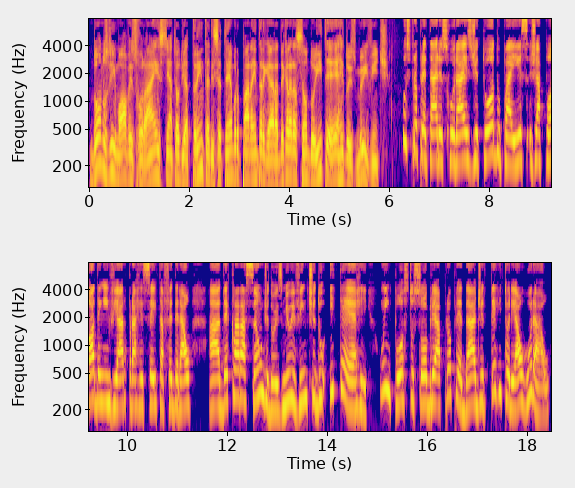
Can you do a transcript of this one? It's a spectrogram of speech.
Donos de imóveis rurais têm até o dia 30 de setembro para entregar a declaração do ITR 2020. Os proprietários rurais de todo o país já podem enviar para a Receita Federal a declaração de 2020 do ITR, o Imposto sobre a Propriedade Territorial Rural.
